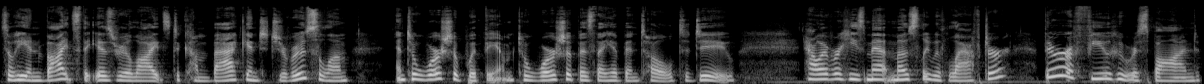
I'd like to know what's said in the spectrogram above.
So he invites the Israelites to come back into Jerusalem and to worship with them, to worship as they have been told to do. However, he's met mostly with laughter. There are a few who respond,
